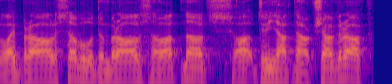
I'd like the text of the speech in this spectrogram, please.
lai brāli sabūtu, un brālis nav atnācis, viņi atnāk agrāk.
